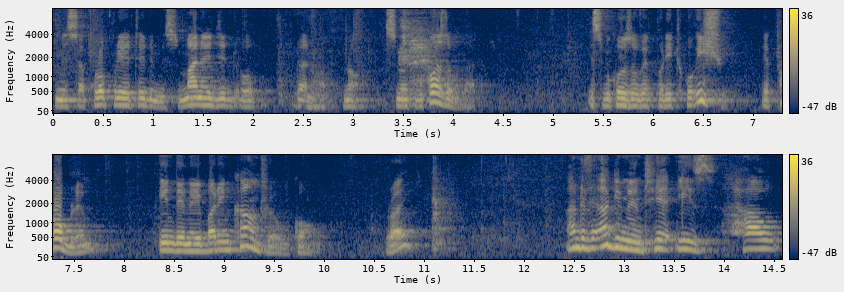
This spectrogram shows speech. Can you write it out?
misappropriated, mismanaged, or wrong. No, it's not because of that. It's because of a political issue, a problem in the neighboring country of Congo, right? And the argument here is how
